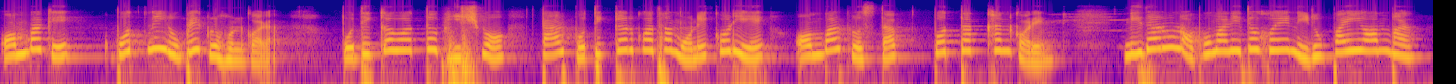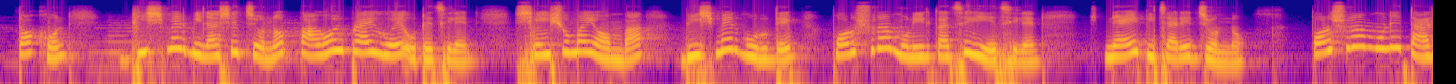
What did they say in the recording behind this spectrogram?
অম্বাকে পত্নী রূপে গ্রহণ করা। প্রতিজ্ঞাবদ্ধ ভীষ্ম তার প্রতিজ্ঞার কথা মনে করিয়ে অম্বার প্রস্তাব প্রত্যাখ্যান করেন। নিদারুণ অপমানিত হয়ে নিরুপায়ী অম্বা তখন ভীষ্মের বিনাশের জন্য পাগল প্রায় হয়ে উঠেছিলেন। সেই সময় অম্বা ভীষ্মের গুরুদেব পরশুরাম মুনির কাছে গিয়েছিলেন ন্যায় বিচারের জন্য। পরশুরাম মুনি তার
